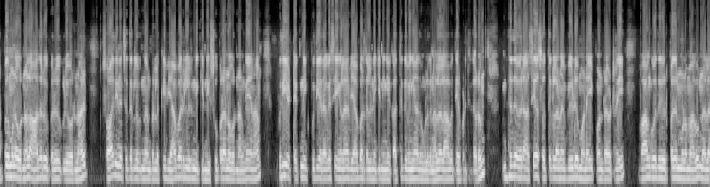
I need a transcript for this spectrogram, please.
அற்புதமான ஒரு நாள் ஆதரவு பெறக்கூடிய ஒரு நாள். சுவாதி நட்சத்திரத்தில் இருந்த நண்பர்களுக்கு வியாபாரியில் இன்னைக்கு இன்னைக்கு சூப்பரான ஒரு நாளுங்க. ஏன்னா புதிய டெக்னிக் புதிய ரகசியங்களான வியாபாரத்தில் இன்னைக்கு நீங்கள் கற்றுக்குவீங்க அது உங்களுக்கு நல்ல லாபத்தை ஏற்படுத்தி தரும். இது தவிர அசையா சொத்துக்களான வீடு மனை போன்றவற்றை வாங்குவது விற்பதன் மூலமாகவும் நல்ல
